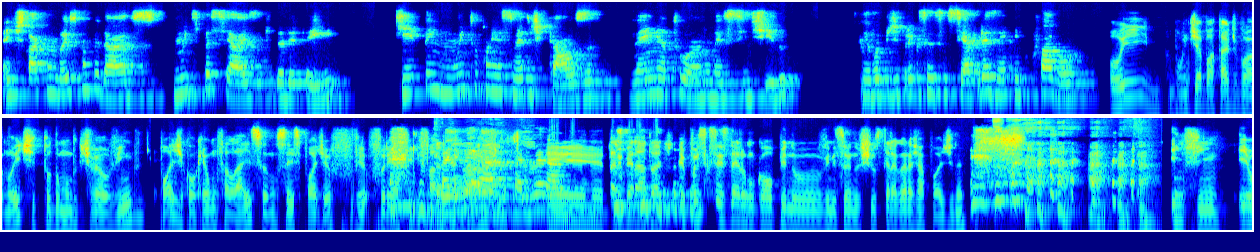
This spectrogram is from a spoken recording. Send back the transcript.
a gente está com dois convidados muito especiais aqui da DTI, que têm muito conhecimento de causa, vêm atuando nesse sentido. Eu vou pedir para que vocês se apresentem, por favor. Oi, bom dia, boa tarde, boa noite, todo mundo que estiver ouvindo. Pode qualquer um falar isso? Eu não sei se pode, eu furei a fila e falei. tá liberado, tá liberado. É, tá liberado. Depois que vocês deram um golpe no Vinicius e no Schuster, agora já pode, né? Enfim, eu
